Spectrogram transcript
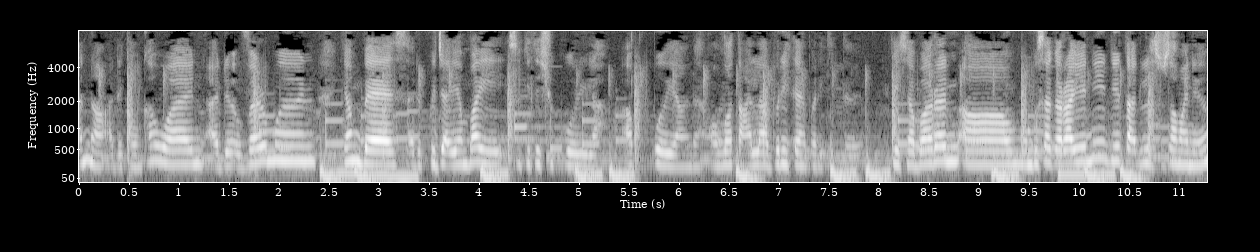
anak ada kawan-kawan ada environment yang best ada pekerjaan yang baik so kita syukurilah apa yang dah Allah Taala berikan kepada kita. Kesabaran uh, membesarkan Ryan ni dia tak adalah susah mana.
